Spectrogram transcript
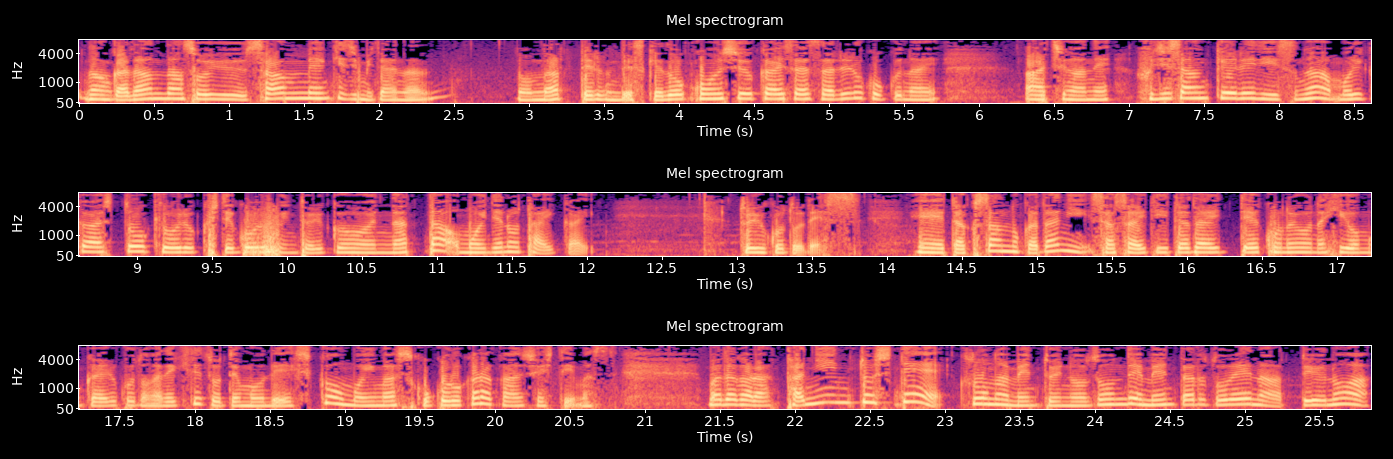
なんかだんだんそういう三面記事みたいなのになってるんですけど、今週開催される国内、あ、違うね、富士山系レディースが森川氏と協力してゴルフに取り組むようになった思い出の大会。ということです。えー、たくさんの方に支えていただいて、このような日を迎えることができてとても嬉しく思います。心から感謝しています。まあだから他人としてトーナメントに臨んでメンタルトレーナーっていうのは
